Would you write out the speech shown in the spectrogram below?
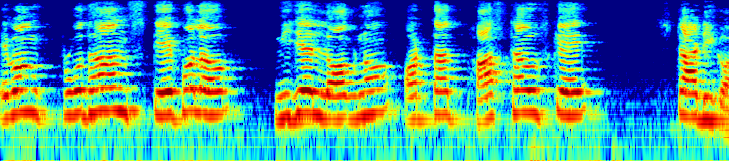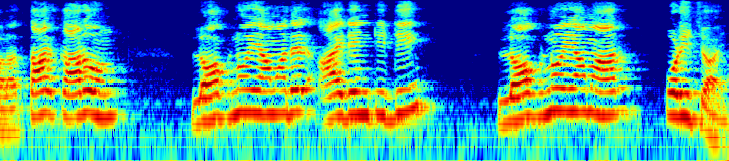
এবং প্রধান স্টেপ হলো নিজের লগ্ন, অর্থাৎ ফার্স্ট হাউসকে স্টাডি করা। তার কারণ, লগ্নই আমাদের আইডেন্টিটি লগ্নই আমার পরিচয়।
